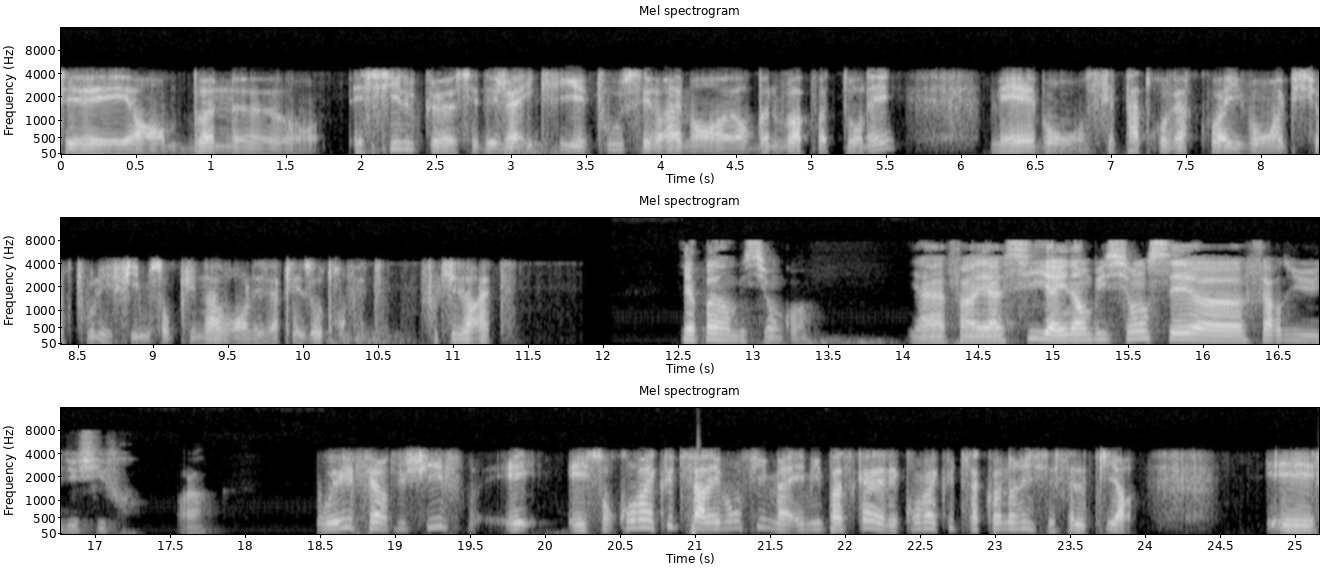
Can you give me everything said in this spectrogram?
c'est en bonne euh, et Silk c'est déjà écrit et tout, c'est vraiment en bonne voie pour être tourné. Mais bon, on sait pas trop vers quoi ils vont et puis surtout les films sont plus navrants les uns que les autres en fait. Faut qu'ils arrêtent. Il y a pas d'ambition quoi. Il y a, enfin, il y a, si, il y a une ambition, c'est euh, faire du, du chiffre. Voilà. Oui, faire du chiffre et et ils sont convaincus de faire les bons films. Amy Pascal, elle est convaincue de sa connerie, c'est ça le pire. Et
